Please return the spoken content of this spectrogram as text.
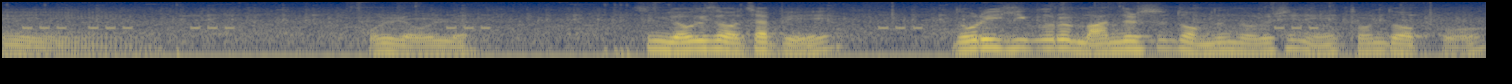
이... 올려 올려. 지금 여기서 어차피 놀이기구를 만들 수도 없는 노릇이니 돈도 없고.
